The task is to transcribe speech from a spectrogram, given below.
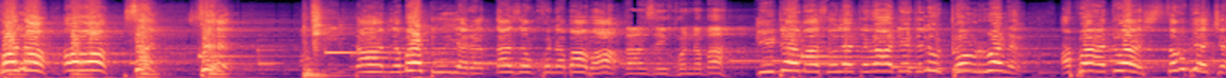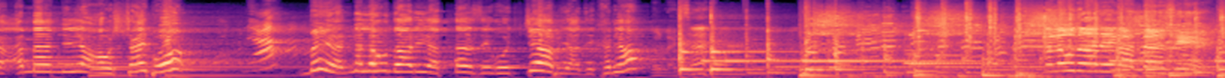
ခေါနောအောဆိုင်စစ်ဟုတ်ပြီ ဒါမြမတူရတဲ့တန်ဆုံခုနှစ်ပါးပါတန်စင်ခုနှစ်ပါးဂီတမှာဆိုလဲတရာတေတလူထုံရွက်နဲ့အဖအတွက်သုံးပြတ်ချက်အမှန်မြင်ရအောင်ရှိုင်းဖို့ဗျာမင်းရဲ့နှလုံးသားလေးကတန်စင်ကိုကြားပြရစီခင်ဗျာလှုပ်လိုက်စမ်းနှလုံးသားတွေကတန်စင်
